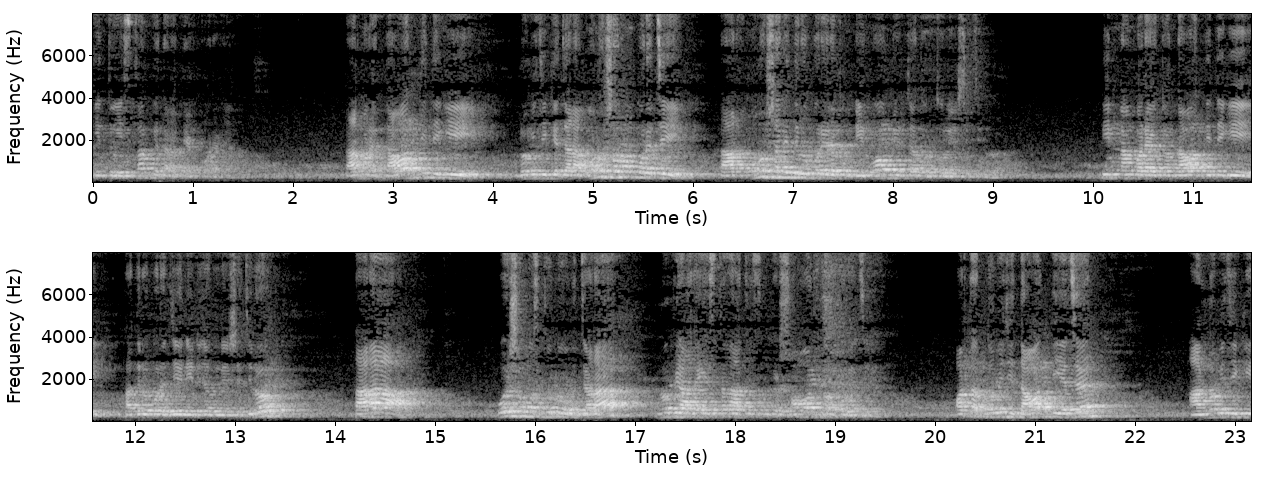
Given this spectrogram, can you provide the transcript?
কিন্তু ইসলামকে তারা ত্যাগ করে না তার মানে দাওয়াত দিতে গিয়ে নবীজিকে যারা অনুসরণ করেছে, তার অনুসারীদের উপরে এরকম নির্মম নির্যাতন চলে এসেছিল। তিন নম্বরে একজন দাওয়াত দিতে গিয়ে তাদের উপরে যে নির্যাতন এসেছিল, তারা ওই সমস্ত লোক যারা নবী আলাই ইসলামকে সমর্থন করেছে। অর্থাৎ নবীজি দাওয়াত দিয়েছেন, আর নবীজিকে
